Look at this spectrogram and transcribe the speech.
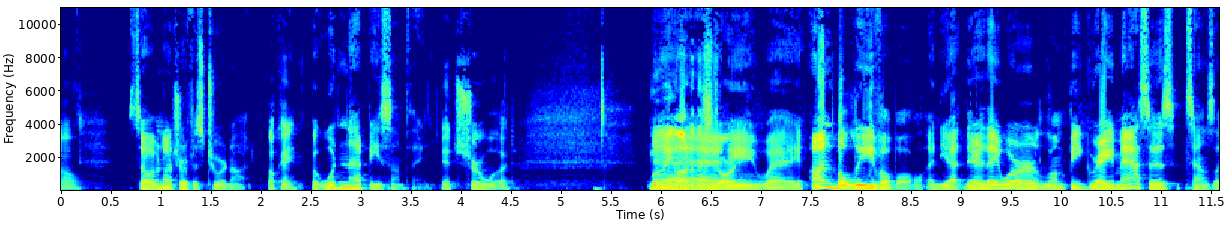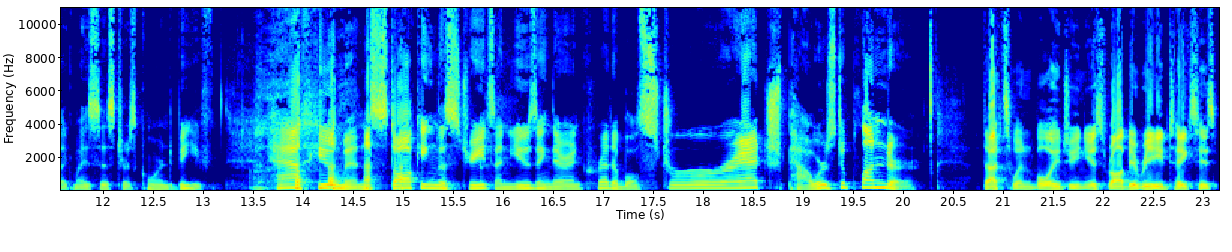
Oh, so i'm not sure if it's true or not okay. but wouldn't that be something It sure would. Moving on to the story. anyway unbelievable and yet there they were lumpy gray masses it sounds like my sister's corned beef half human stalking the streets and using their incredible stretch powers to plunder That's when boy genius Robbie Reed takes his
